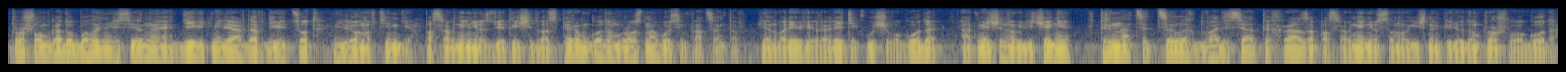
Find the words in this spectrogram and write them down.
В прошлом году было инвестировано 9 миллиардов 900 миллионов тенге. По сравнению с 2021 годом рост на 8%. В январе-феврале текущего года отмечено увеличение 13,2 раза по сравнению с аналогичным периодом прошлого года.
